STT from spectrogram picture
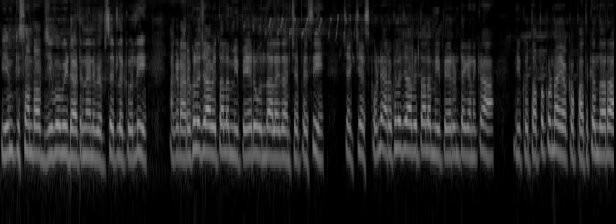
PM Kisan dot G O V dot in అనే వెబ్సైట్లోకి వెళ్ళి అక్కడ అర్హుల జాబితాలో మీ పేరు ఉందా లేదా అని చెప్పేసి చెక్ చేసుకోండి. అర్హుల జాబితాలో మీ పేరుంటే కనుక మీకు తప్పకుండా ఈ యొక్క పథకం ద్వారా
